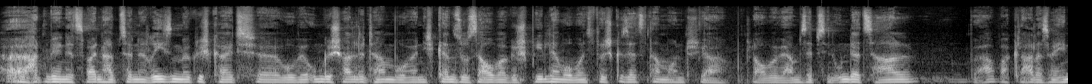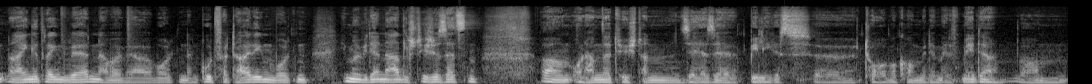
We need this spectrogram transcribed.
äh, hatten wir in der zweiten Halbzeit eine Riesenmöglichkeit, äh, wo wir umgeschaltet haben, wo wir nicht ganz so sauber gespielt haben, wo wir uns durchgesetzt haben. Und ja, ich glaube, wir haben selbst in Unterzahl ja, war klar, dass wir hinten reingedrängt werden, aber wir wollten dann gut verteidigen, wollten immer wieder Nadelstiche setzen ähm, und haben natürlich dann ein sehr, sehr billiges äh, Tor bekommen mit dem Elfmeter. Ähm,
